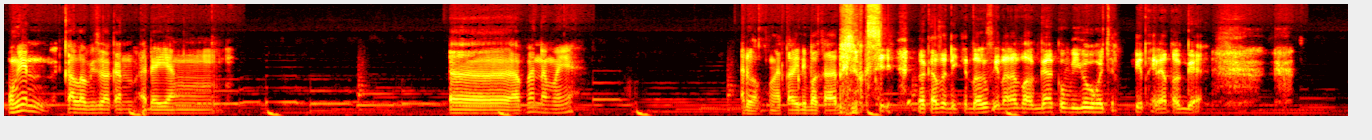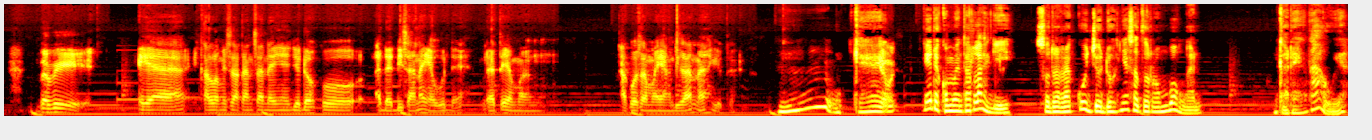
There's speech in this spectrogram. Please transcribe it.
Mungkin kalau misalkan ada yang eh apa namanya? Aduh, aku nggak tahu ini bakal ada doksi, bakal sedikit doksi atau enggak. Aku bingung mau ceritain atau enggak. Tapi ya kalau misalkan seandainya jodohku ada di sana ya udah, berarti emang aku sama yang di sana gitu. Hmm, oke. Ya. Ini ada komentar lagi. Saudaraku jodohnya satu rombongan. Nggak ada yang tahu ya.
